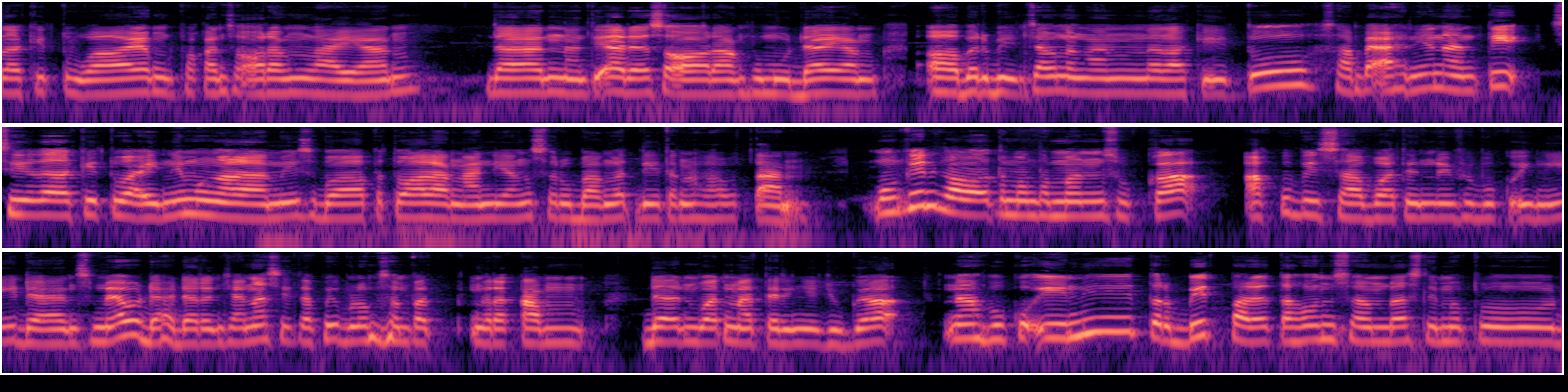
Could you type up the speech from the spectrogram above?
laki tua yang merupakan seorang nelayan dan nanti ada seorang pemuda yang uh, berbincang dengan lelaki itu sampai akhirnya nanti si lelaki tua ini mengalami sebuah petualangan yang seru banget di tengah lautan. Mungkin kalau teman-teman suka aku bisa buatin review buku ini dan sebenarnya udah ada rencana sih tapi belum sempat ngerekam dan buat materinya juga. Nah, buku ini terbit pada tahun 1952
